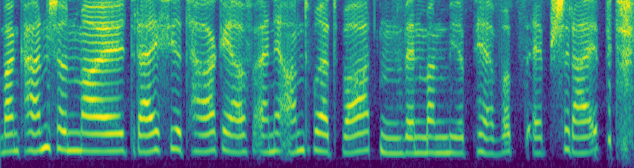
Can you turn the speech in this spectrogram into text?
man kann schon mal drei, vier Tage auf eine Antwort warten, wenn man mir per WhatsApp schreibt,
